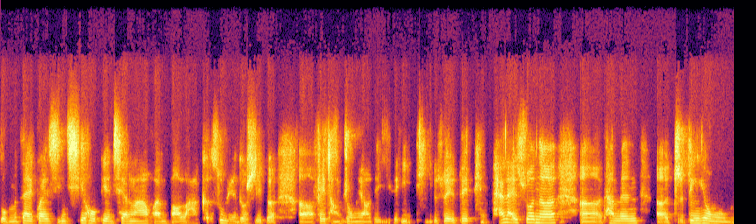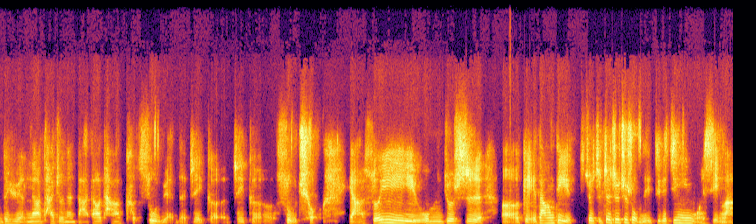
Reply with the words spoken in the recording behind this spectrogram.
我们在关心气候变迁啦、环保啦、可溯源都是一个呃非常重要的一个议题。所以对品牌来说呢，呃，他们呃指定用我们的原料，它就能达到它可溯源的这个。这个诉求呀，所以我们就是呃，给当地，这这这这就是我们的这个经营模型啦。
